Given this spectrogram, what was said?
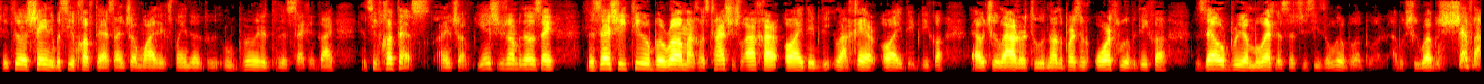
she threw a sheni but Siv Chavtes. I show why they explained it, permitted to the second guy, and Siv Chavtes. I show. Yes, you remember those say, the Zeshi Tiru Bara Machos Tashish Lachar Oi Lacher Oi Debdika. That which you allowed her to another person or through a Bedika. Zel Bria Muetas, that she sees a little bit of blood. But she rubs Shefa.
